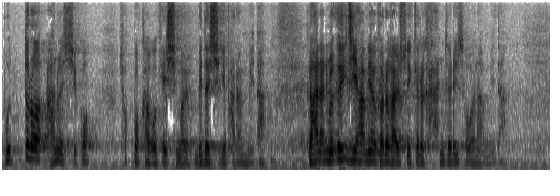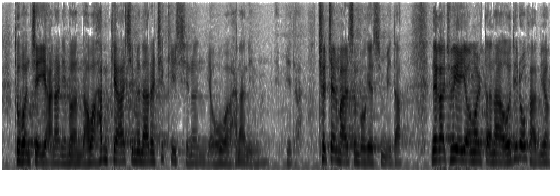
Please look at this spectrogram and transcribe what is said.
붙들어 안으시고 축복하고 계심을 믿으시기 바랍니다. 그 하나님을 의지하며 걸어갈 수 있기를 간절히 소원합니다. 두 번째 이 하나님은 나와 함께 하시며 나를 지키시는 여호와 하나님입니다. 7절 말씀 보겠습니다. 내가 주의 영을 떠나 어디로 가며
